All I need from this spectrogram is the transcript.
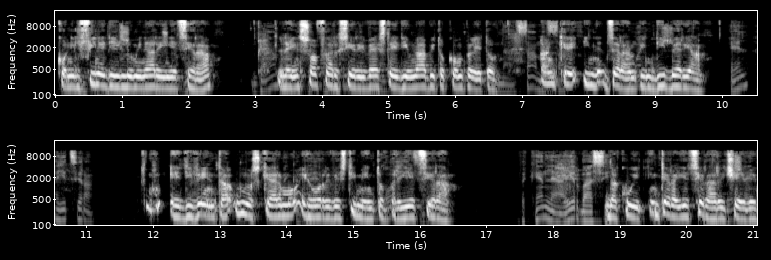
Con il fine di illuminare in Yetzirah, L'Ensofer si riveste di un abito completo, anche in Zerampin di Beria. e diventa uno schermo e un rivestimento per Yetzirah, da cui l'intera Yetzirah riceve.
